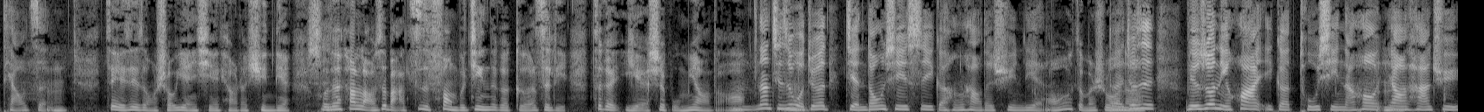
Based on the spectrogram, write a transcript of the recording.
调整。嗯，这也是一种手眼协调的训练。否则他老是把字放不进那个格子里，这个也是不妙的啊。那其实我觉得剪东西是一个很好的训练。哦，怎么说？对，就是比如说你画一个图形，然后要他去。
